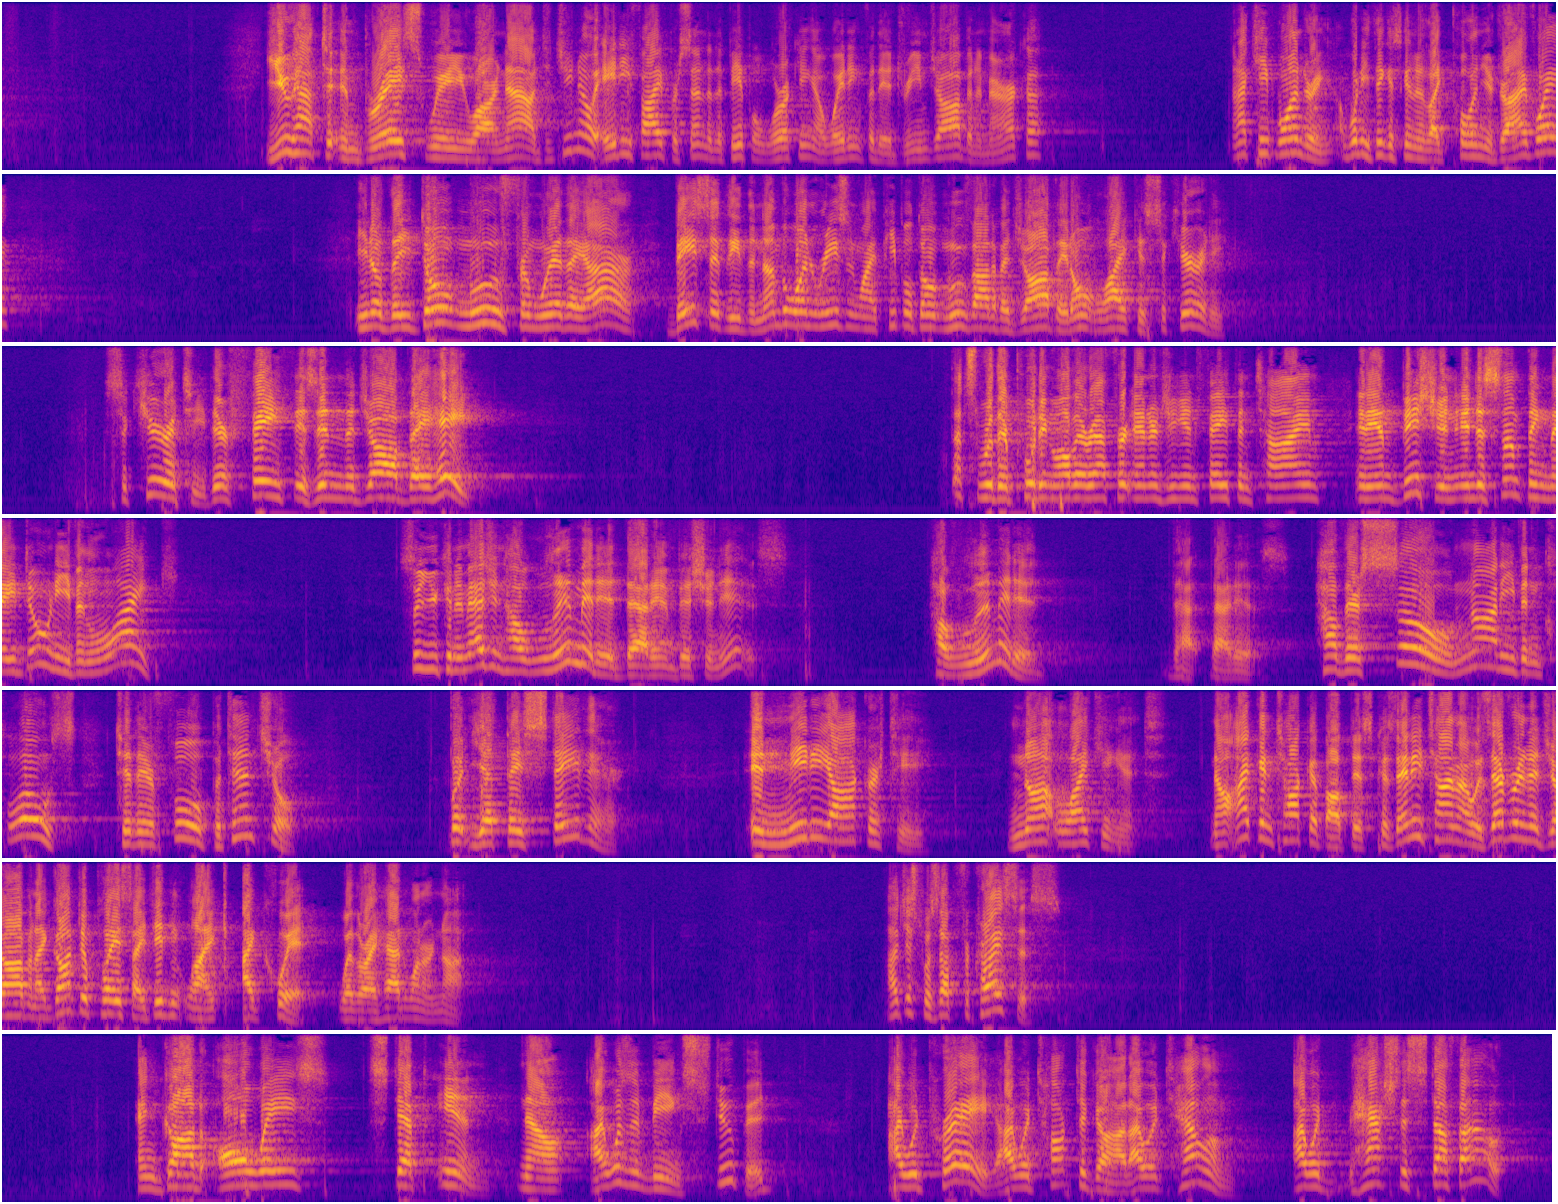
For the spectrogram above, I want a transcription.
You have to embrace where you are now. Did you know 85% of the people working are waiting for their dream job in America? And I keep wondering, what do you think it's going to like pull in your driveway? You know, they don't move from where they are basically, the number one reason why people don't move out of a job they don't like is security. Security. Their faith is in the job they hate. That's where they're putting all their effort, energy, and faith, and time and ambition into something they don't even like. So you can imagine how limited that ambition is. How limited that, that is how they're so not even close to their full potential. But yet they stay there in mediocrity, not liking it. Now, I can talk about this because anytime I was ever in a job and I got to a place I didn't like, I quit, whether I had one or not. I just was up for crisis. And God always stepped in now, I wasn't being stupid. I would pray. I would talk to God. I would tell Him. I would hash this stuff out.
